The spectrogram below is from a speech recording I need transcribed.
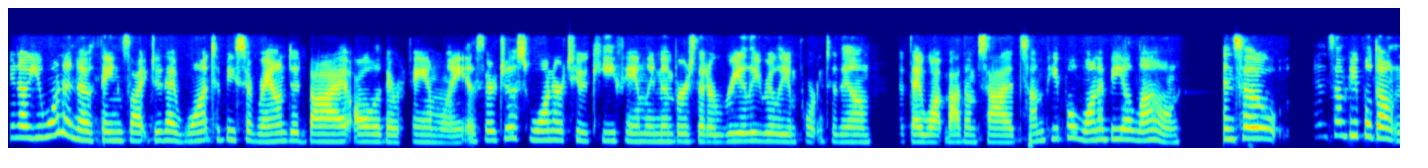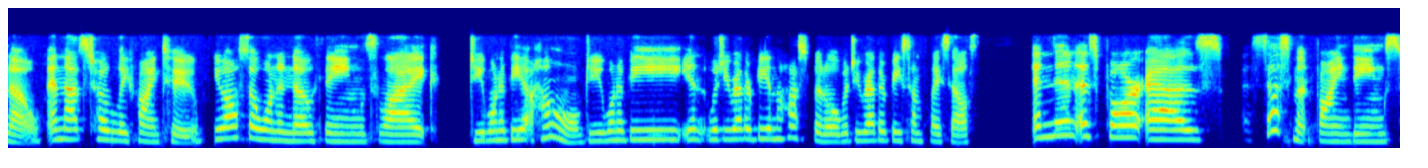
You know, you want to know things like do they want to be surrounded by all of their family? Is there just one or two key family members that are really, really important to them? That they want by themselves. Some people want to be alone. And so, and some people don't know, and that's totally fine too. You also want to know things like do you want to be at home? Do you want to be in, would you rather be in the hospital? Would you rather be someplace else? And then, as far as assessment findings,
